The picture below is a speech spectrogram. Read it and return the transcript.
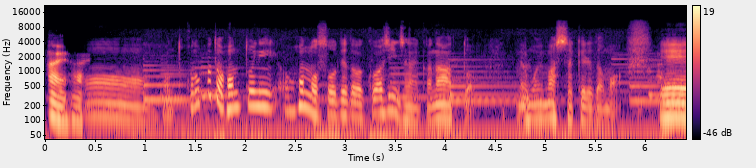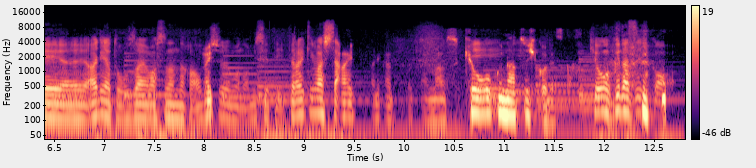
はいはい。うん。この方は本当に本の想定とか詳しいんじゃないかなと思いましたけれども、うん、えー、ありがとうございます。なんだか面白いものを見せていただきました。はい、はい、ありがとうございます。京極夏彦ですか。えー、京極夏彦。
